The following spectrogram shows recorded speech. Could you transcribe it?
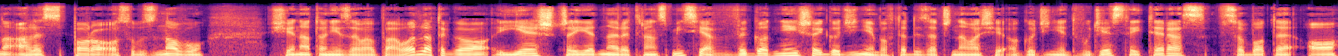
no ale sporo osób znowu się na to nie załapało, dlatego jeszcze jedna retransmisja w wygodniejszej godzinie, bo wtedy zaczynała się o godzinie 20, teraz w sobotę o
